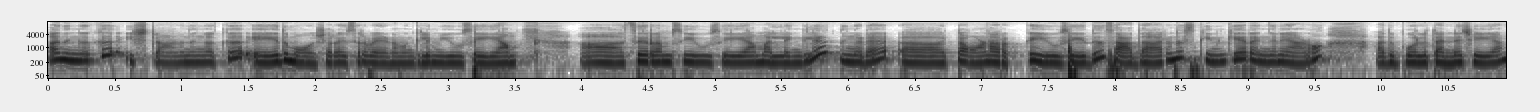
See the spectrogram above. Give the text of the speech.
അത് നിങ്ങൾക്ക് ഇഷ്ടമാണ്. നിങ്ങൾക്ക് ഏത് മോയ്സ്ചറൈസർ വേണമെങ്കിലും യൂസ് ചെയ്യാം. സിറംസ് യൂസ് ചെയ്യാം. അല്ലെങ്കിൽ നിങ്ങളുടെ ടോണറൊക്കെ യൂസ് ചെയ്ത് സാധാരണ സ്കിൻ കെയർ എങ്ങനെയാണോ അതുപോലെ തന്നെ ചെയ്യാം.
